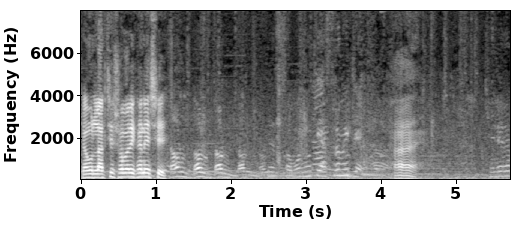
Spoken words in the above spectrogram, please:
কেমন লাগছে সবার এখানে এসে? হ্যাঁ। ছেলেরা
